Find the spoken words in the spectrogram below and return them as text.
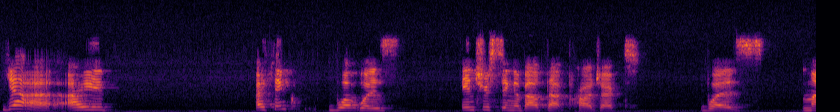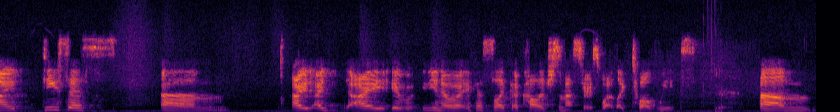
Yeah, I I think what was interesting about that project was my thesis. Um, I, I, I, it, you know, I guess like a college semester is what, like 12 weeks. Yeah. Um,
